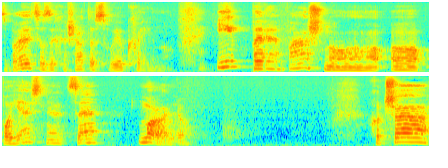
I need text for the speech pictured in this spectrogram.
збирається захищати свою країну? І переважно е, пояснюють це мораллю. Хоча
